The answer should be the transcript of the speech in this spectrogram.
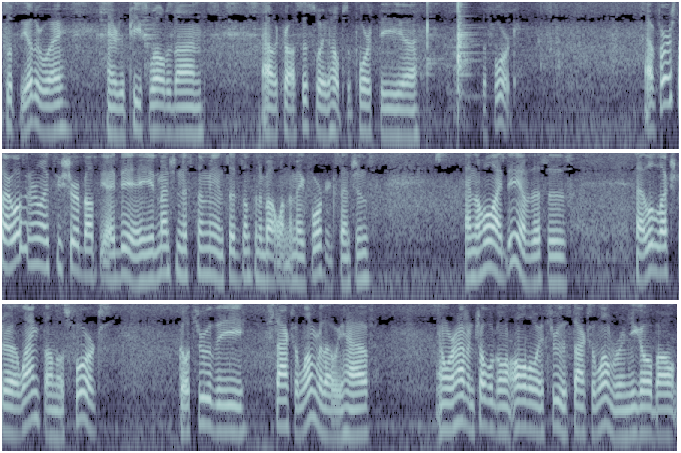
flipped the other way. And there's a piece welded on out across this way to help support the uh, the fork. At first, I wasn't really too sure about the idea. He had mentioned this to me and said something about wanting to make fork extensions. And the whole idea of this is that little extra length on those forks go through the stacks of lumber that we have. And we're having trouble going all the way through the stacks of lumber. And you go about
